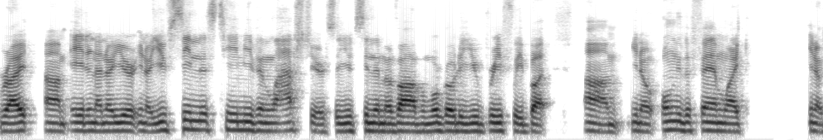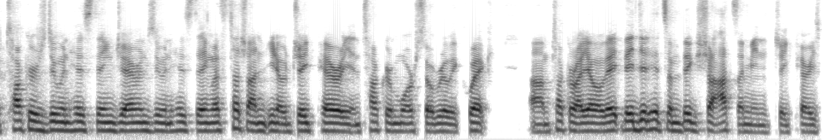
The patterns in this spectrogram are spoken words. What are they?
right? Um, Aidan, I know you're, you know, you've seen this team even last year, so you've seen them evolve, and we'll go to you briefly. But um, you know, only the fam, like, you know, Tucker's doing his thing, Jerrin's doing his thing. Let's touch on you know Jake Perry and Tucker more so really quick. Um, Tucker Aiello, they, they did hit some big shots. I mean, Jake Perry's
